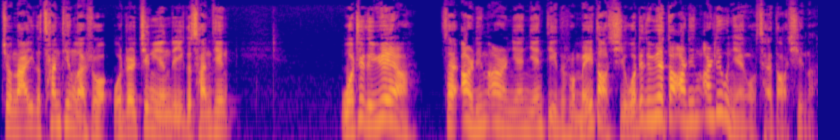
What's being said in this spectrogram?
就拿一个餐厅来说，我这儿经营的一个餐厅，我这个约啊，在二零二二年年底的时候没到期，我这个约到二零二六年我才到期呢。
